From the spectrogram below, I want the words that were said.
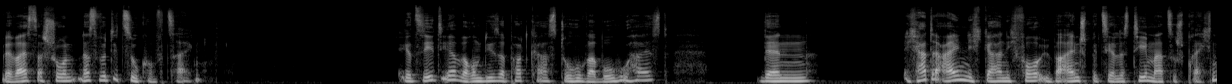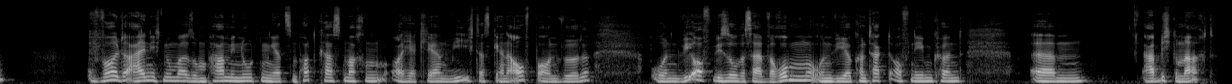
Wer weiß das schon? Das wird die Zukunft zeigen. Jetzt seht ihr, warum dieser Podcast Tohu Wabohu heißt denn ich hatte eigentlich gar nicht vor, über ein spezielles Thema zu sprechen. Ich wollte eigentlich nur mal so ein paar Minuten jetzt einen Podcast machen, euch erklären, wie ich das gerne aufbauen würde und wie oft, wieso, weshalb, warum und wie ihr Kontakt aufnehmen könnt. Ähm, habe ich gemacht.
